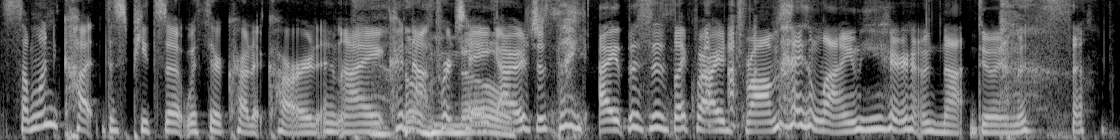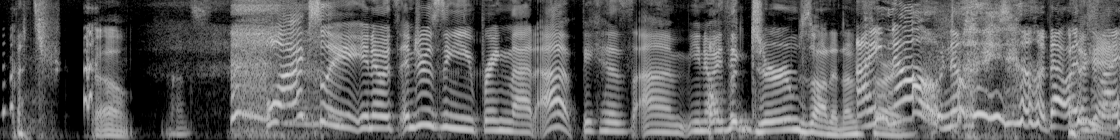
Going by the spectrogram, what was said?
someone cut this pizza with their credit card, and I could not Oh, partake. no. I was just like, I this is like where I draw my line here. I'm not doing this. So. That's oh, that's Well, actually, you know, it's interesting you bring that up because, um, you know, all I the think. germs on it. I'm sorry. I know, no, I know. That was Okay, my all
